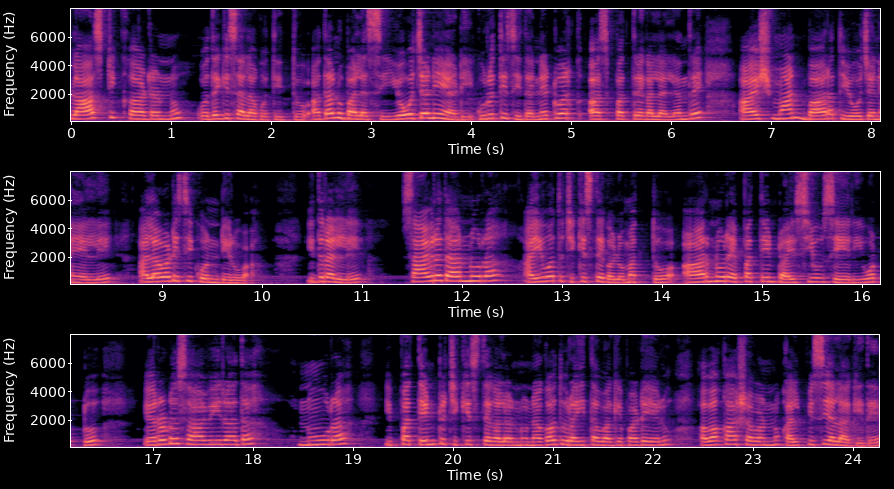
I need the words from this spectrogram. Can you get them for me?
ಪ್ಲಾಸ್ಟಿಕ್ ಕಾರ್ಡನ್ನು ಒದಗಿಸಲಾಗುತ್ತಿದ್ದು ಅದನ್ನು ಬಳಸಿ ಯೋಜನೆಯಡಿ ಗುರುತಿಸಿದ ನೆಟ್ವರ್ಕ್ ಆಸ್ಪತ್ರೆಗಳಲ್ಲಿ ಅಂದರೆ ಆಯುಷ್ಮಾನ್ ಭಾರತ್ ಯೋಜನೆಯಲ್ಲಿ ಅಳವಡಿಸಿಕೊಂಡಿರುವ. ಇದರಲ್ಲಿ ಸಾವಿರದ ಆರುನೂರ ಐವತ್ತು ಚಿಕಿತ್ಸೆಗಳು ಮತ್ತು ಆರುನೂರ ಎಪ್ಪತ್ತೆಂಟು ಐ ಸಿ ಯು ಸೇರಿ ಒಟ್ಟು ಎರಡು ಸಾವಿರದ ನೂರ ಇಪ್ಪತ್ತೆಂಟು ಚಿಕಿತ್ಸೆಗಳನ್ನು ನಗದು ರಹಿತವಾಗಿ ಪಡೆಯಲು ಅವಕಾಶವನ್ನು ಕಲ್ಪಿಸಲಾಗಿದೆ.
